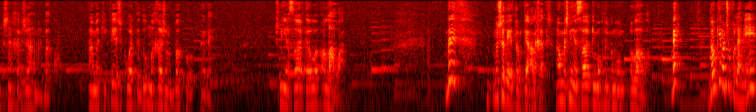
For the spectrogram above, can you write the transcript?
باش نخرجوها من الباكو. أما كيفاش les cartes هذوما خرجوا من الباكو هذا شنو صار توا الله أعلم. bref مش هذا تاعي على خاطر. أما شنو صار كيما قلت لكم الله أعلم. باهي. donc كيما تشوفوا لهنا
